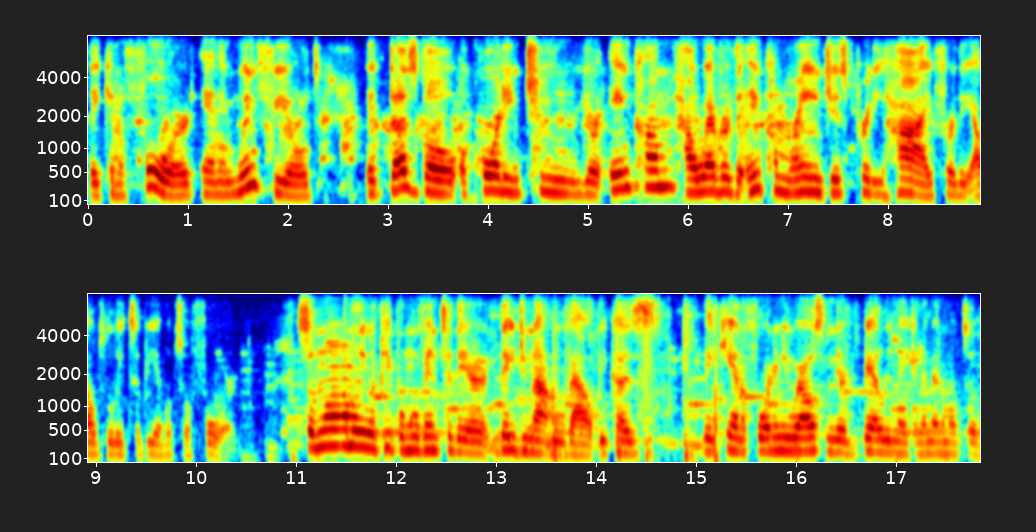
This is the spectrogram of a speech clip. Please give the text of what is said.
they can afford. And in Winfield, it does go according to your income. However, the income range is pretty high for the elderly to be able to afford. So normally when people move into there, they do not move out because they can't afford anywhere else and they're barely making a minimum to,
